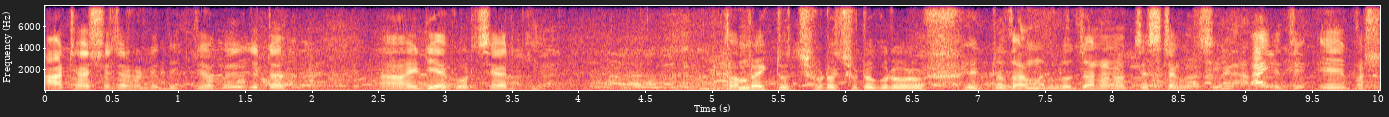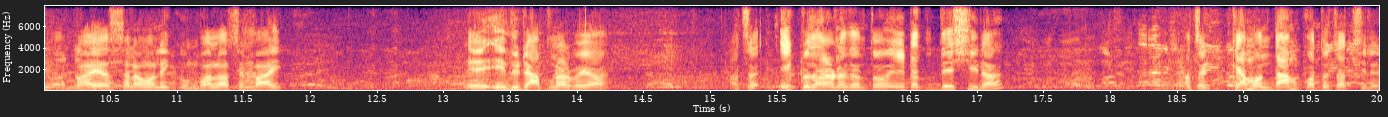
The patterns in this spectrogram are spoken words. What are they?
আঠাশ হাজার হলে বিক্রি হবে, যেটা আইডিয়া করছে আর কি। তো আমরা একটু ছোট ছোট গরুর একটু দামগুলো জানানোর চেষ্টা করছি। এই যে এই পাশে, ভাই, আসসালামু আলাইকুম, ভালো আছেন ভাই? এ- এই দুইটা আপনার ভাইয়া? আচ্ছা একটু ধারণা দেন তো, এটা তো দেশি না? আচ্ছা কেমন, দাম কত চাচ্ছিলেন?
